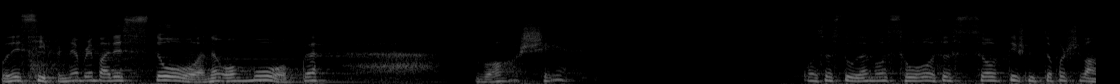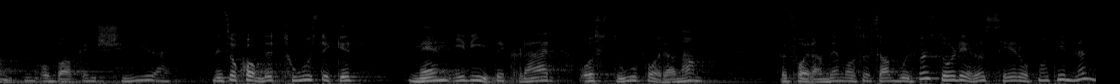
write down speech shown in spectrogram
Og disiplene ble bare stående og måpe. Hva skjer? Og så sto de og så, og så, så til slutt så forsvant den og bak en sky der. Men så kom det to stykker menn i hvite klær og sto foran ham foran dem og så sa hvorfor står dere og ser opp mot himmelen?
